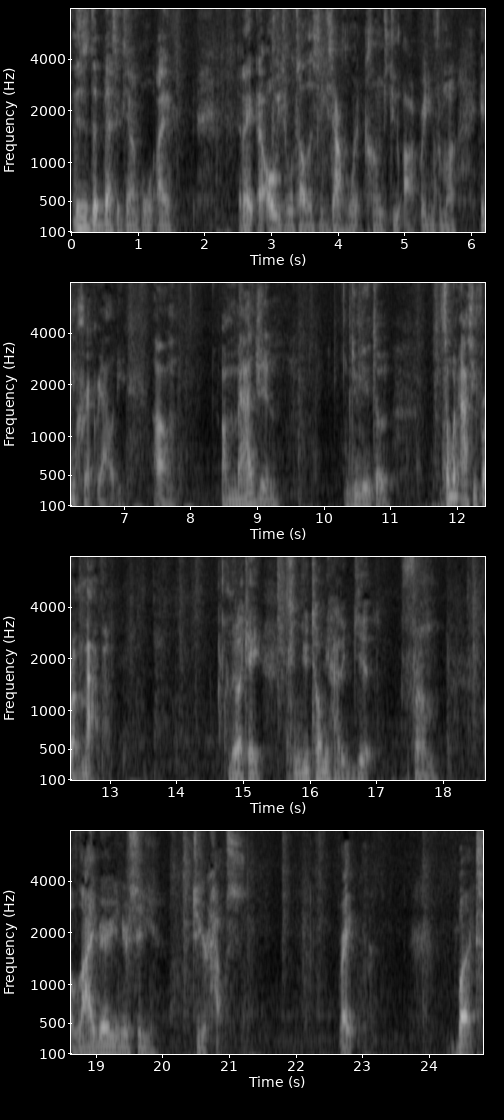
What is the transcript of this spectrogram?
this is the best example I've, and I, I, always will tell this example when it comes to operating from a incorrect reality. Um, imagine you need to someone asks you for a map. And they're like hey can you tell me how to get from the library in your city to your house? Right? But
